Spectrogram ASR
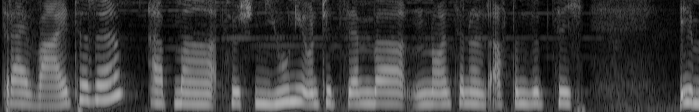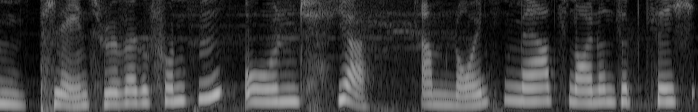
Drei weitere hat man zwischen Juni und Dezember 1978 im Plains River gefunden. Und ja, am 9. März 79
